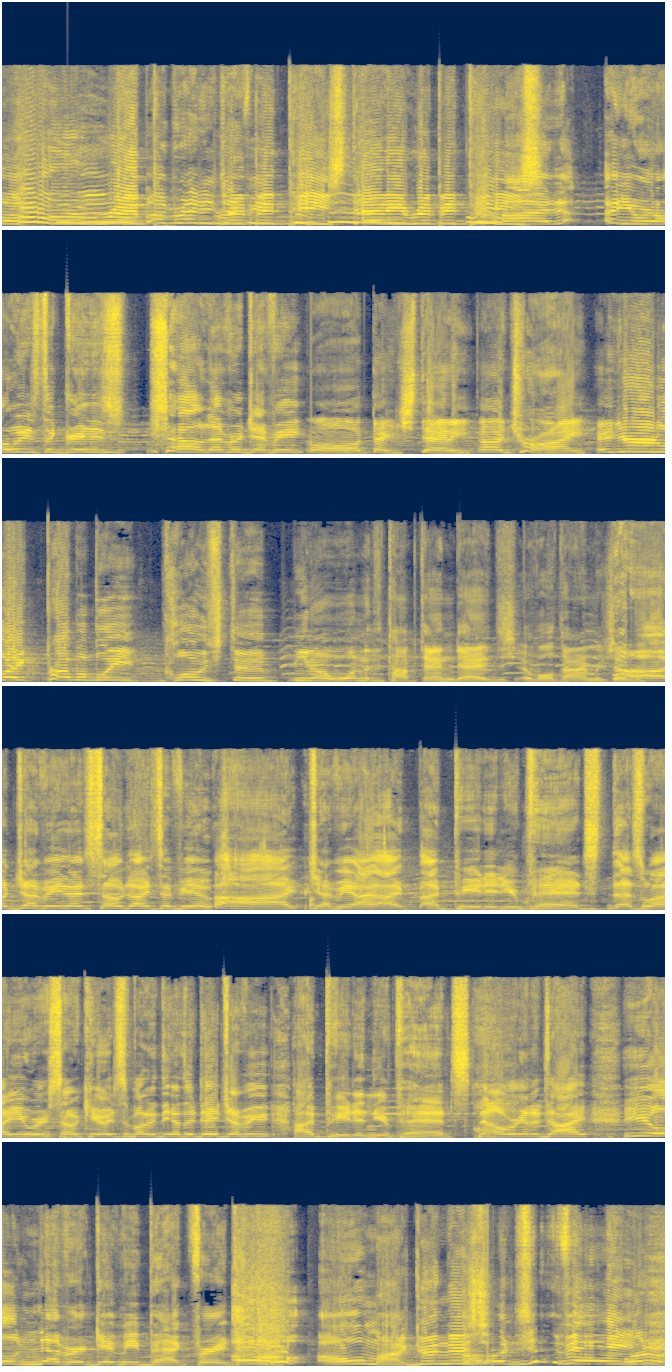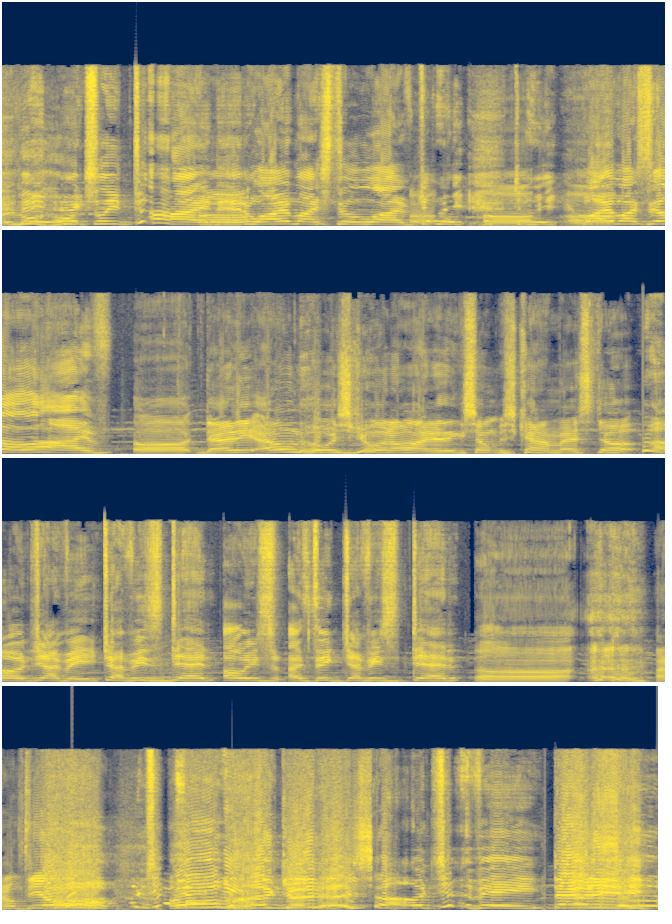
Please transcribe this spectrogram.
Oh, rip! I'm ready, Rip Jeffy. in peace, Daddy. Rip in peace. God, you were always the greatest child ever, Jeffy. Oh, thanks, Daddy. I try. And you're like probably close to, you know, one of the top ten dads of all time or something. Oh, Jeffy, that's so nice of you. Ah, Jeffy, I, I, I peed in your pants. That's why you were so curious about it the other day, Jeffy. I peed in your pants. Now we're gonna die. You'll never get me back for it. Oh, oh my goodness. Oh, Jeffy! What- He actually died, Uh, and why am I still alive? Jeffy, uh, Jeffy, uh, why am I still alive? Uh, Daddy, I don't know what's going on. I think something's kind of messed up. Oh, Jeffy, Jeffy's dead. Oh, he's, I think Jeffy's dead. Uh, I don't think. Oh, oh my goodness, Oh, Jeffy! Daddy,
